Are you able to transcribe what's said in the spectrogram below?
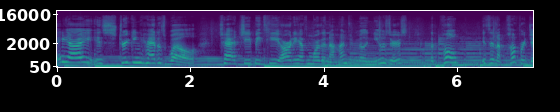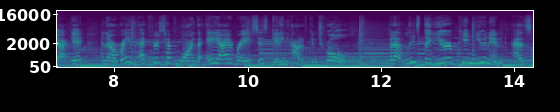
AI is streaking ahead as well. ChatGPT already has more than 100 million users. The Pope is in a puffer jacket, and an array of experts have warned the AI race is getting out of control. But at least the European Union, as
